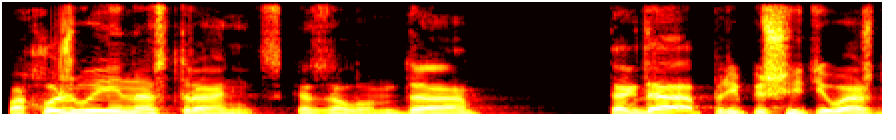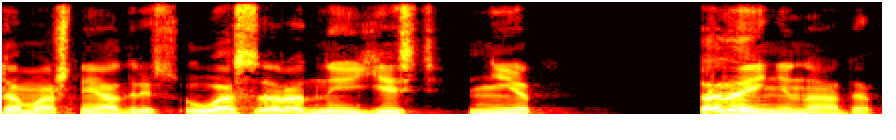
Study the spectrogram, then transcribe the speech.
«Похоже, вы иностранец», — сказал он. «Да». «Тогда припишите ваш домашний адрес. У вас родные есть?» «Нет». «Тогда и не надо».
